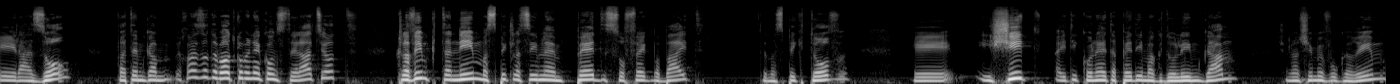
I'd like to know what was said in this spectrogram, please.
אה, לעזור, ואתם גם יכולים לעשות את זה בעוד כל מיני קונסטלציות. כלבים קטנים, מספיק לשים להם פד סופג בבית, זה מספיק טוב. אה, אישית, הייתי קונה את הפדים הגדולים גם, של אנשים מבוגרים,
